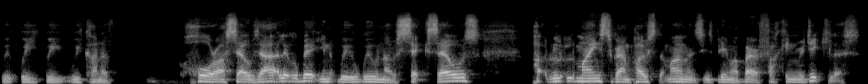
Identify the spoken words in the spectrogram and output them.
We we we, we kind of whore ourselves out a little bit. You know, we we all know sex sells. My Instagram post at the moment seems to be my better fucking ridiculous.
